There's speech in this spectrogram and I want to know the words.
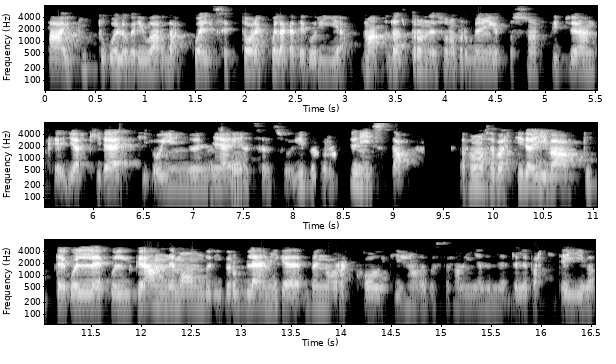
hai tutto quello che riguarda quel settore e quella categoria, ma d'altronde sono problemi che possono affliggere anche gli architetti o gli ingegneri, nel senso libero professionista, la famosa partita IVA ha tutto quel grande mondo di problemi che vengono raccolti diciamo, da questa famiglia delle, delle partite IVA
